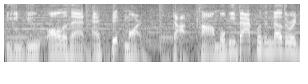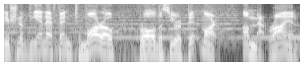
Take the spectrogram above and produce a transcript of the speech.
You can do all of that at bitmart.com. We'll be back with another edition of the NFN tomorrow. For all of us here at Bitmart, I'm Matt Ryan.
